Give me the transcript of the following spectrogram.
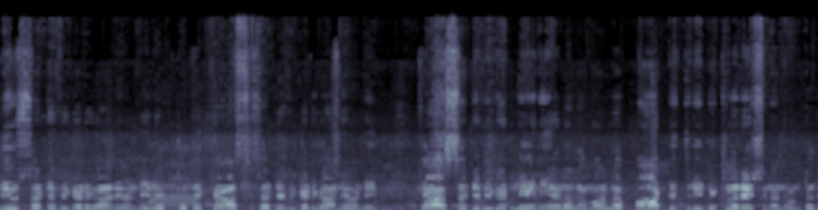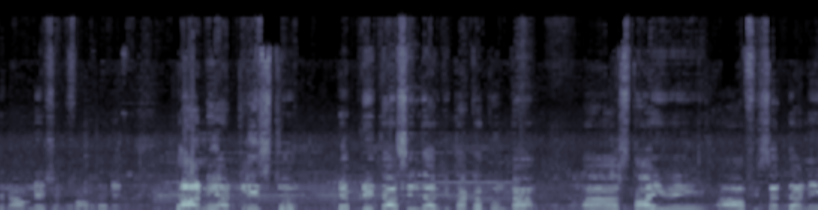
డ్యూస్ సర్టిఫికేట్ కానివ్వండి లేకపోతే క్యాస్ట్ సర్టిఫికేట్ కానివ్వండి క్యాస్ట్ సర్టిఫికేట్ లేని ఏడల మళ్ళీ పార్ట్ త్రీ డిక్లరేషన్ అని ఉంటుంది నామినేషన్ ఫామ్లోనే దాన్ని అట్లీస్ట్ డెప్యూటీ తహసీల్దార్కి తగ్గకుండా ఆ, స్థాయి ఆఫీసర్ దాన్ని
